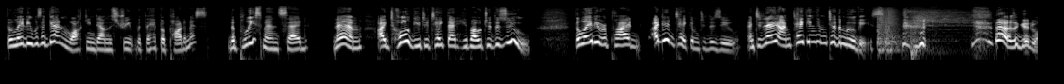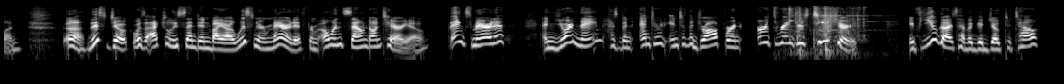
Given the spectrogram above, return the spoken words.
the lady was again walking down the street with the hippopotamus. The policeman said, Ma'am, I told you to take that hippo to the zoo. The lady replied, I did take him to the zoo, and today I'm taking him to the movies. that was a good one. Uh, this joke was actually sent in by our listener Meredith from Owen Sound, Ontario. Thanks, Meredith! And your name has been entered into the draw for an Earth Rangers t shirt. If you guys have a good joke to tell,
